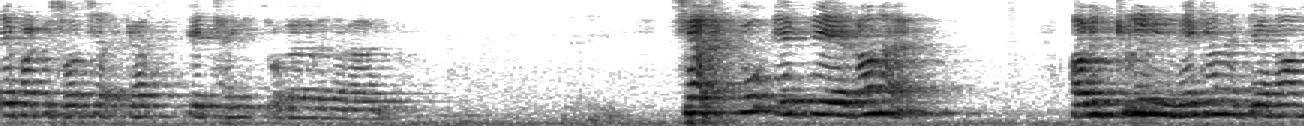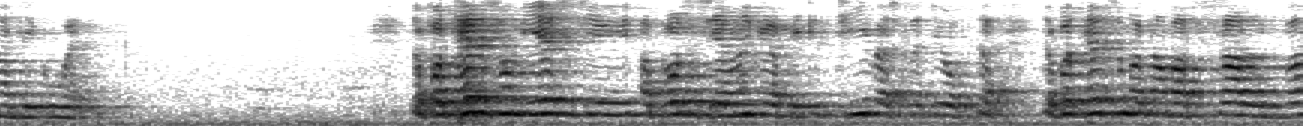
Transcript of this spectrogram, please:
det er faktisk sånn Kirka er tenkt å være i denne verden. Kirka er bærende av et grunnleggende DNA, nemlig godheten. Det fortelles om Jesus i Apostels gjerning kapittel 10, vers 38. Det fortelles om at han var salva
